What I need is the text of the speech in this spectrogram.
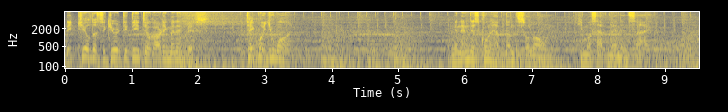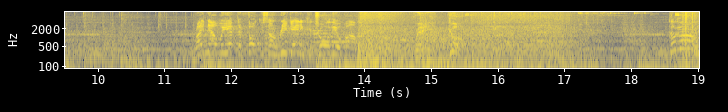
They killed the security detail guarding Menendez. Take what you want. Menendez couldn't have done this alone. He must have men inside. Right now, we have to focus on regaining control of the Obama. Ready, go! Come on!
